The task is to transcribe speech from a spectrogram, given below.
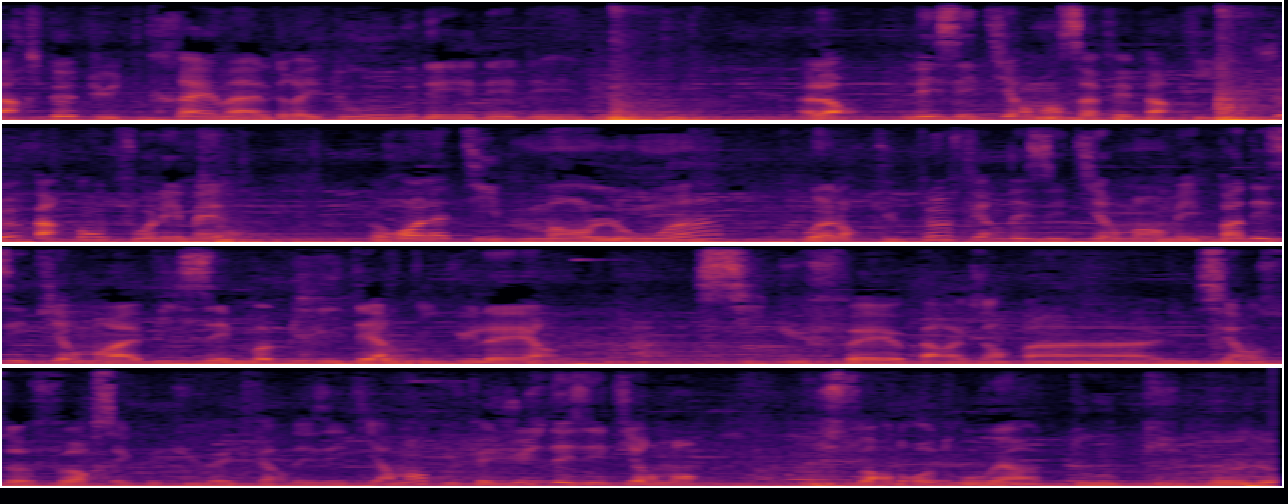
parce que tu te crées malgré tout des, des, des... Alors les étirements ça fait partie du jeu, par contre il faut les mettre relativement loin ou alors tu peux faire des étirements, mais pas des étirements à visée mobilité articulaire. Si tu fais par exemple une séance de force et que tu veuilles faire des étirements, tu fais juste des étirements histoire de retrouver un tout petit peu de.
